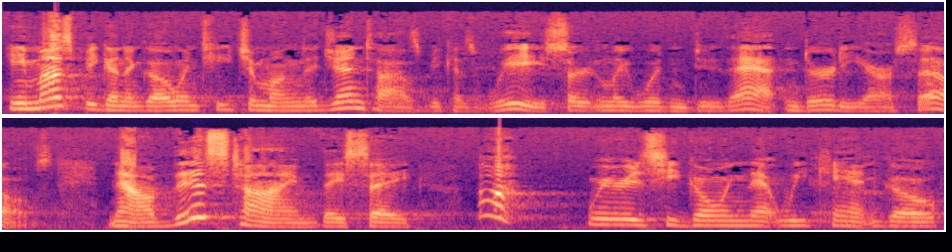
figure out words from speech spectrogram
He must be going to go and teach among the Gentiles because we certainly wouldn't do that and dirty ourselves. Now, this time they say, oh, where is he going that we can't go?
